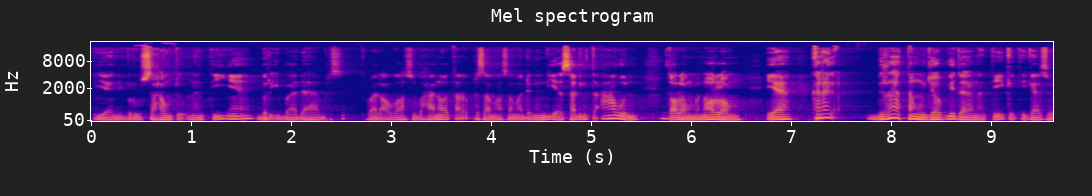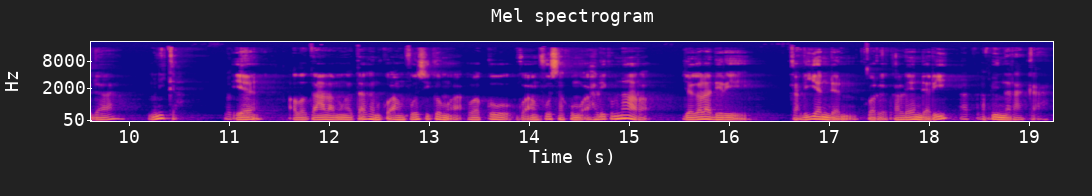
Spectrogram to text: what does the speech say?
ya berusaha untuk nantinya beribadah kepada Allah Subhanahu wa taala bersama-sama dengan dia saling ta'awun tolong menolong ya karena berat tanggung jawab kita nanti ketika sudah menikah ya Allah taala mengatakan ku anfusikum wa ku, ku anfusakum wa ahlikum nara. Jagalah diri kalian dan keluarga kalian dari api neraka.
